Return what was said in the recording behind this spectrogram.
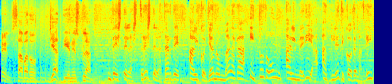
El sábado ya tienes plan. Desde las 3 de la tarde, Alcoyano Málaga y todo un Almería Atlético de Madrid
